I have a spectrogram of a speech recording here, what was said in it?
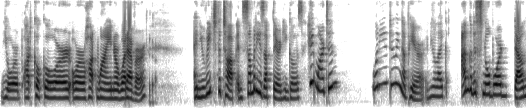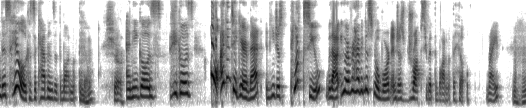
your hot cocoa or, or hot wine or whatever. Yeah. And you reach the top and somebody's up there and he goes, Hey Martin, what are you doing up here? And you're like, I'm gonna snowboard down this hill because the cabin's at the bottom of the hill. Mm-hmm. Sure. And he goes, he goes, Oh, I can take care of that. And he just plucks you without you ever having to snowboard and just drops you at the bottom of the hill, right? hmm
